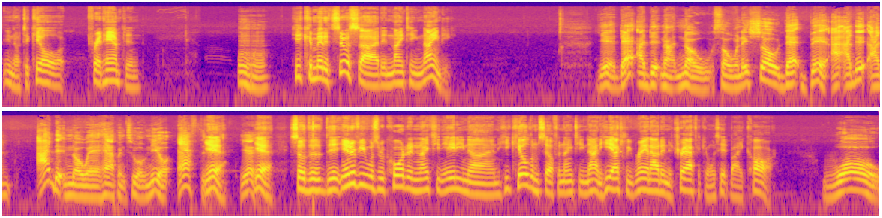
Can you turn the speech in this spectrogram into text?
you know, to kill Fred Hampton, Mm-hmm. he committed suicide in 1990. Yeah, that I did not know. So when they showed that bit, I, I did I I didn't know what had happened to O'Neal after. Yeah, that. yeah, yeah. So the the interview was recorded in 1989. He killed himself in 1990. He actually ran out into traffic and was hit by a car. Whoa,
